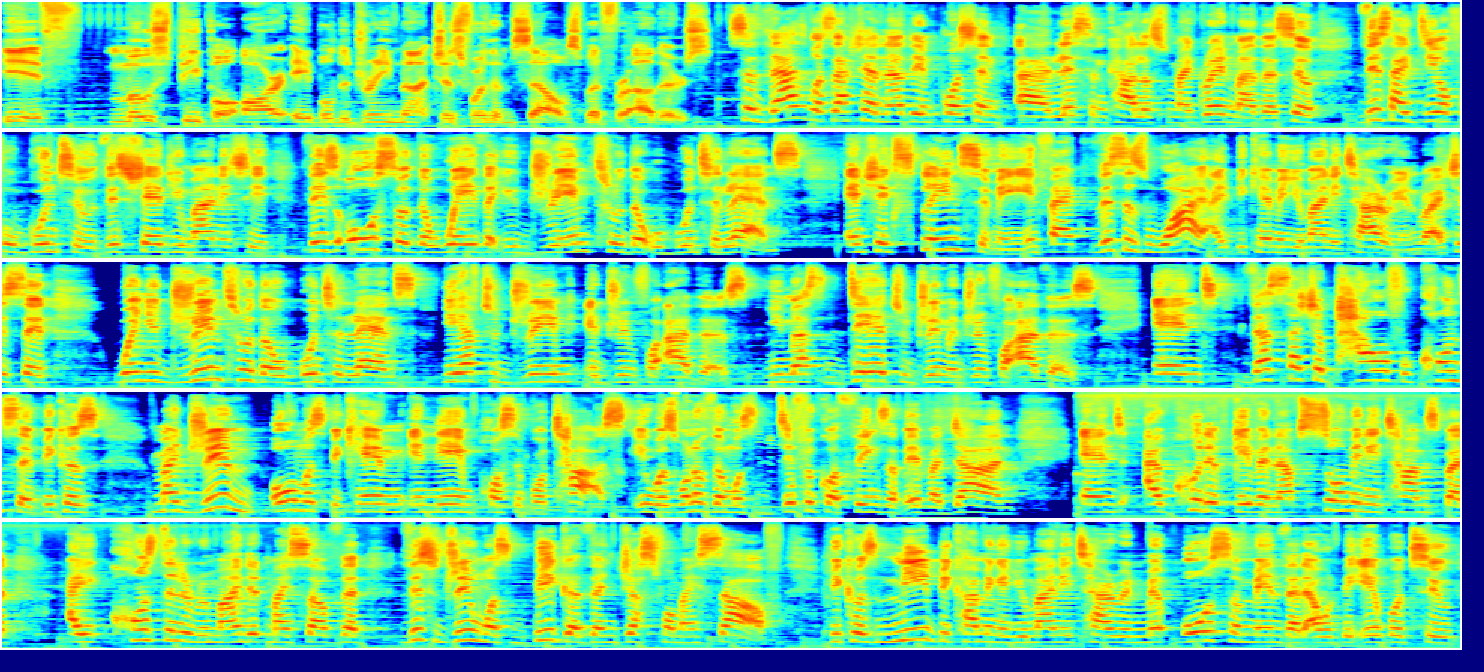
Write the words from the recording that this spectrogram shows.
if most people are able to dream not just for themselves but for others. So that was actually another important uh, lesson, Carlos, from my grandmother. So this idea of Ubuntu, this shared humanity, there's also the way that you dream through the Ubuntu lens. And she explained to me, in fact, this is why I became a humanitarian, right? She said, when you dream through the Ubuntu lens, you have to dream a dream for others. You must dare to dream a dream for others. And that's such a powerful concept because my dream almost became a near impossible task. It was one of the most difficult things I've ever done. And I could have given up so many times, but I constantly reminded myself that this dream was bigger than just for myself. Because me becoming a humanitarian also meant that I would be able to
